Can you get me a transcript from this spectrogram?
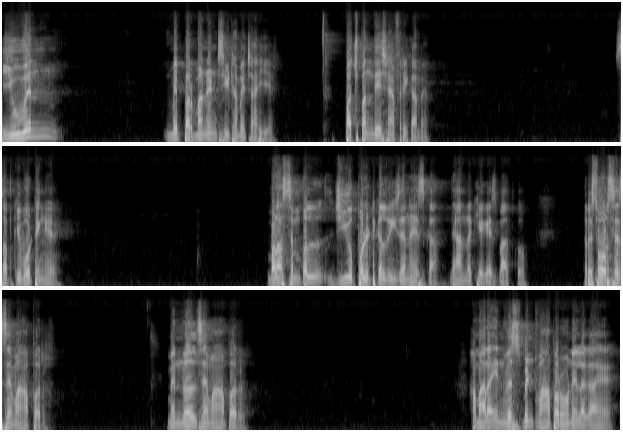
यूएन में परमानेंट सीट हमें चाहिए। पचपन देश हैं अफ्रीका में। सबकी वोटिंग है। बड़ा सिंपल जियो पॉलिटिकल रीजन है इसका। ध्यान रखिएगा इस बात को। रिसोर्सेस है वहाँ पर। मिनरल्स है वहाँ पर। हमारा इन्वेस्टमेंट वहाँ पर होने लगा है।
